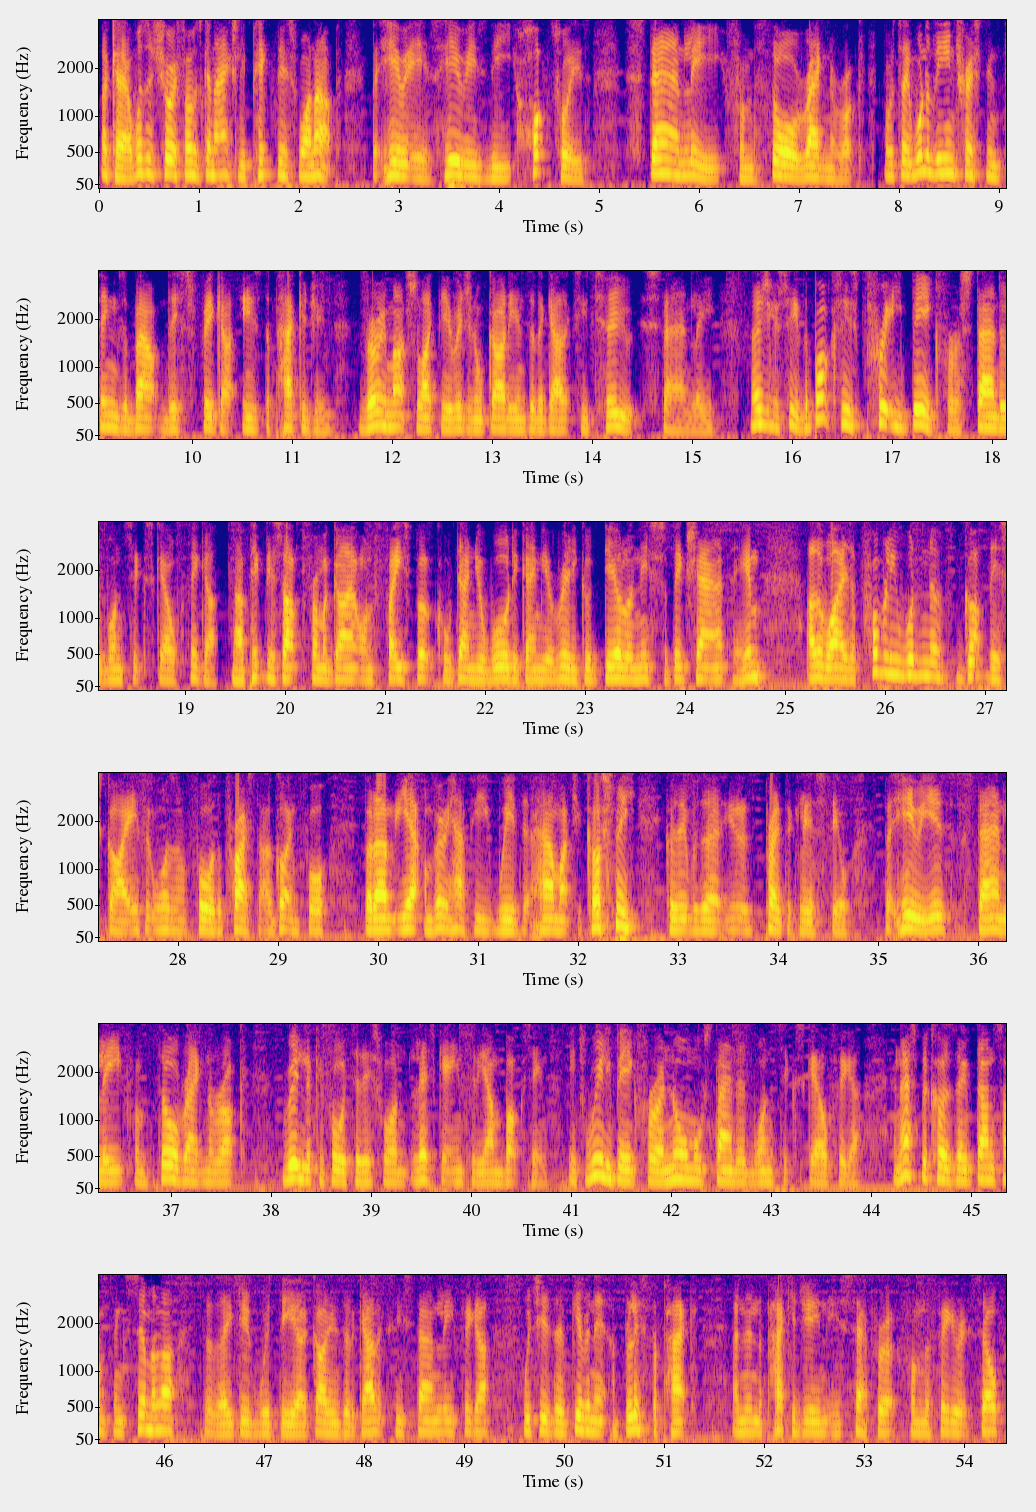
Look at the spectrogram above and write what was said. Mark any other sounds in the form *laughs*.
Okay, I wasn't sure if I was going to actually pick this one up, but here it is. Here is the Hot Toys Stan Lee from Thor Ragnarok. I would say one of the interesting things about this figure is the packaging. Very much like the original Guardians of the Galaxy 2 Stan Lee. as you can see, the box is pretty big for a standard 1-6 scale figure. Now I picked this up from a guy on Facebook called Daniel Ward who gave me a really good deal on this. A big shout out to him. Otherwise, I probably wouldn't have got this guy if it wasn't for the price that I got him for. But um, yeah, I'm very happy with how much it cost me *laughs* because it was a it was practically a steal. But here he is, Stan Lee from Thor Ragnarok. Really looking forward to this one. Let's get into the unboxing. It's really big for a normal standard 1-6 scale figure. And that's because they've done something similar that they did with the uh, Guardians of the Galaxy Stan Lee figure, which is they've given it a blister pack and then the packaging is separate from the figure itself.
